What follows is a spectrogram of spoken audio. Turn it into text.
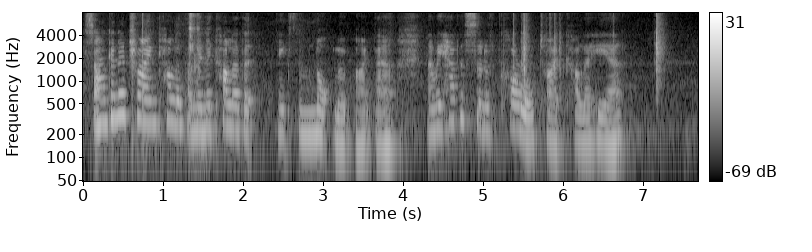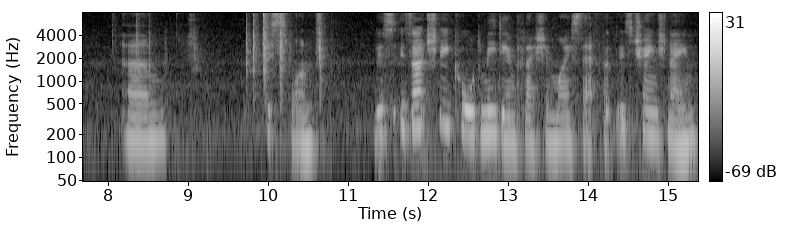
so I'm going to try and colour them in a colour that makes them not look like that. Now we have a sort of coral type colour here. Um, this one. This is actually called medium flesh in my set, but it's changed name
